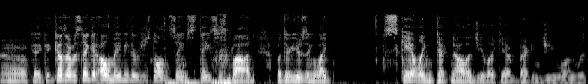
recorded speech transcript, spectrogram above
Oh, okay, because I was thinking, oh, maybe they're just all the same stasis pod, but they're using like scaling technology like you have back in G1 with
